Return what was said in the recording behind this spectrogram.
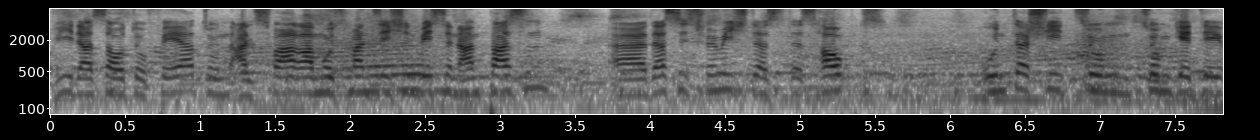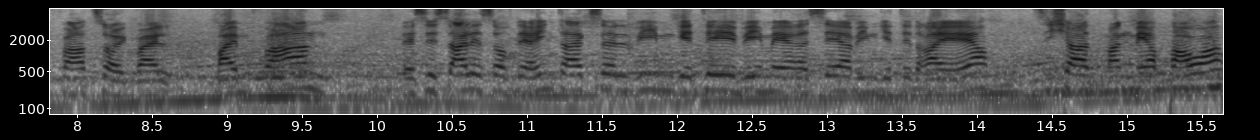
wie das Auto fährt und als Fahrer muss man sich ein bisschen anpassen. Äh, das ist für mich das, das Hauptunterschied zum, zum GT-Fahrzeug, weil beim Fahren, das ist alles auf der Hinterachsel wie im GT, wie im RSR, wie im GT3R. Sicher hat man mehr Power,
